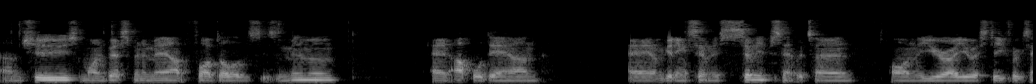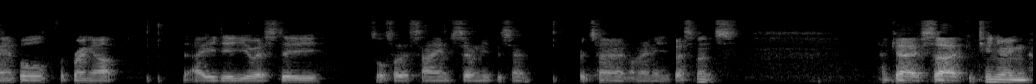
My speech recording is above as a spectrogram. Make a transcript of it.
um, choose. My investment amount, $5 is the minimum, and up or down, and I'm getting a 70, 70% return on the Euro USD, for example. If I bring up the AUD USD, it's also the same 70% return on any investments. Okay, so continuing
